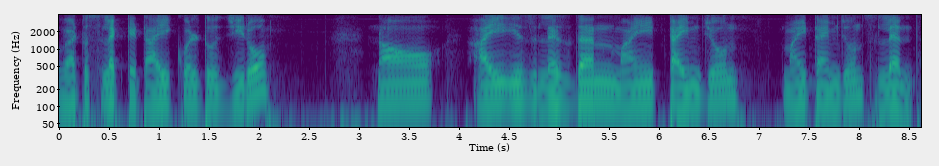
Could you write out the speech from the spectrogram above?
where to select it. I equal to 0 now i is less than my time zone my time zone's length.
